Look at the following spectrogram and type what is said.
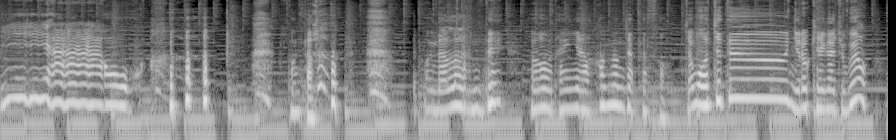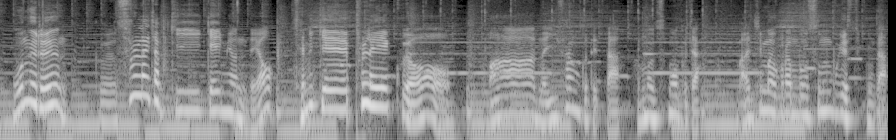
이야오. 막 날라, 막 날라갔는데, 어 다행이야 한명 잡혔어. 자, 뭐 어쨌든 이렇게 해가지고요. 오늘은 그 술래잡기 게임이었는데요. 재밌게 플레이했고요. 와, 나 이상한 거 됐다. 한번 숨어보자. 마지막으로 한번 숨어보겠습니다.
